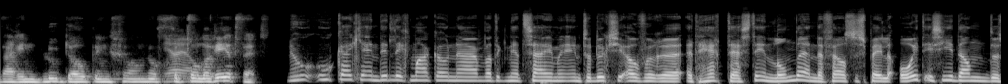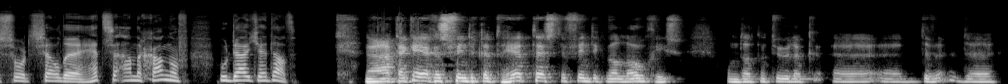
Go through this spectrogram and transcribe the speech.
waarin bloeddoping gewoon nog ja, getolereerd ja. werd. Hoe, hoe, kijk je in dit licht, Marco, naar wat ik net zei in mijn introductie over uh, het hertesten in Londen en de vuilste spelen ooit? Is hier dan de soortzelfde hetsen aan de gang of hoe duid jij dat? Nou, kijk, ergens vind ik het hertesten vind ik wel logisch. Omdat natuurlijk uh, de, de,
